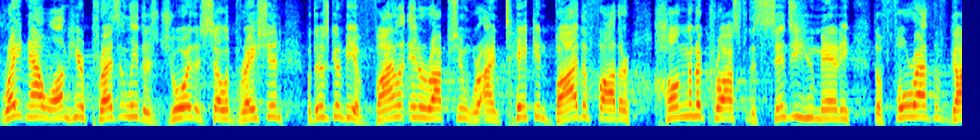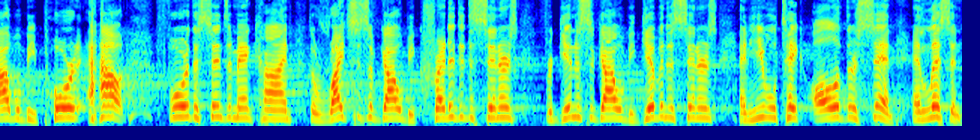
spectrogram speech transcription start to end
right now while I'm here presently, there's joy, there's celebration, but there's going to be a violent interruption where I'm taken by the Father, hung on a cross for the sins of humanity. The full wrath of God will be poured out for the sins of mankind. The righteousness of God will be credited to sinners. Forgiveness of God will be given to sinners, and He will take all of their sin. And listen,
